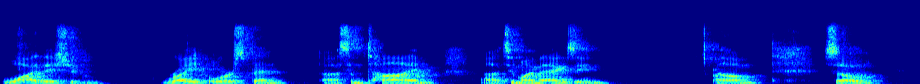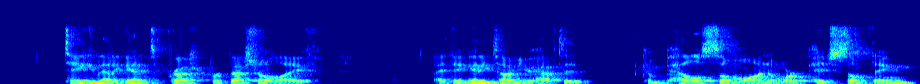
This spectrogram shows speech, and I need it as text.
why they should write or spend uh, some time uh, to my magazine. Um, so taking that again to professional life, I think anytime you have to compel someone or pitch something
